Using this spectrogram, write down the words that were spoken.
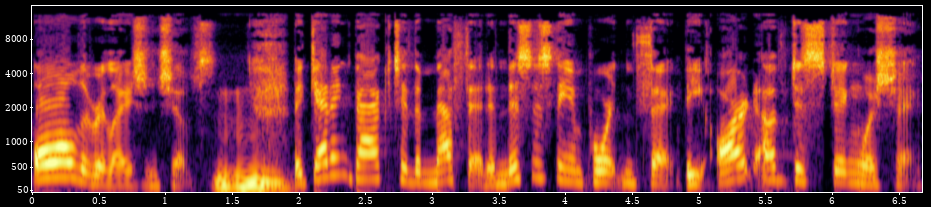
all the relationships mm-hmm. but getting back to the method and this is the important thing the art of distinguishing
